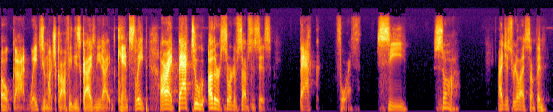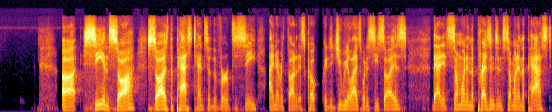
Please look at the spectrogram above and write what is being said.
Oh God, way too much coffee. These guys need I can't sleep. All right, back to other sort of substances. Back, forth. See, saw. I just realized something. Uh, see and saw. Saw is the past tense of the verb to see. I never thought of this. Coca, did you realize what a seesaw is? That it's someone in the present and someone in the past.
